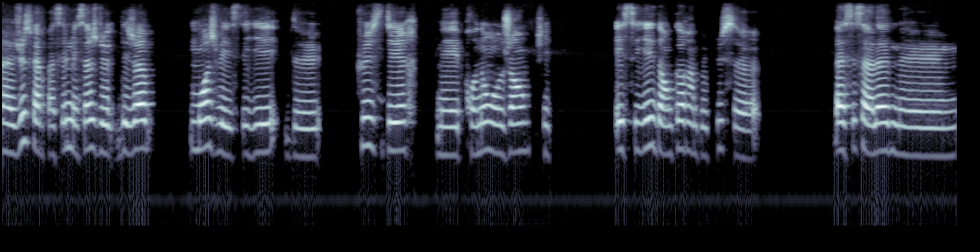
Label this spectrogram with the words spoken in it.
Euh, juste faire passer le message de déjà moi je vais essayer de plus dire mes pronoms aux gens puis essayer d'encore un peu plus euh, ben, c'est ça là me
